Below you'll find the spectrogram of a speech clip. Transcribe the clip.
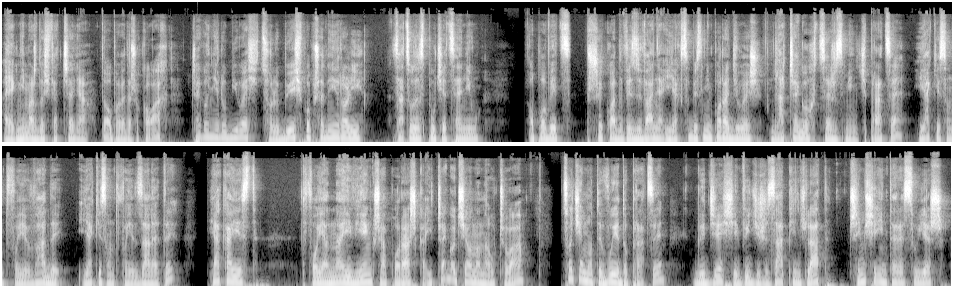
A jak nie masz doświadczenia, to opowiadasz o kołach. Czego nie lubiłeś? Co lubiłeś w poprzedniej roli? Za co zespół cię cenił? Opowiedz przykład wyzwania i jak sobie z nim poradziłeś, dlaczego chcesz zmienić pracę, jakie są Twoje wady, jakie są Twoje zalety, jaka jest Twoja największa porażka i czego Cię ona nauczyła, co Cię motywuje do pracy, gdzie się widzisz za 5 lat, czym się interesujesz,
